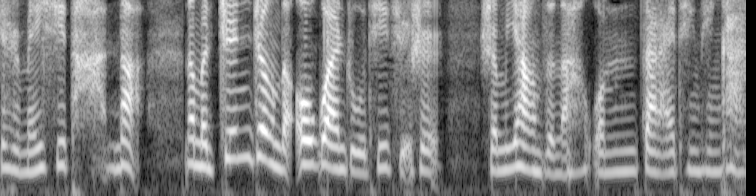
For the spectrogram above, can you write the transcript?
这是梅西弹的，那么真正的欧冠主题曲是什么样子呢？我们再来听听看。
